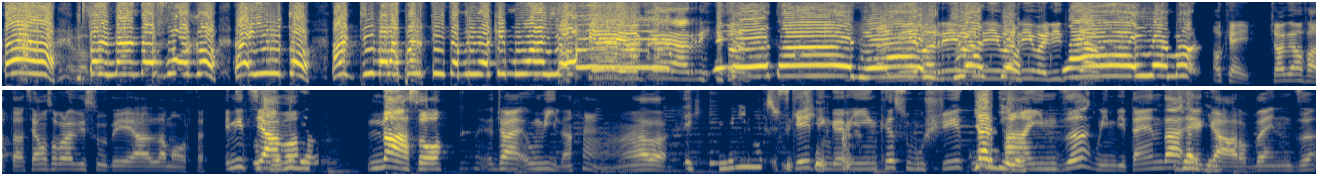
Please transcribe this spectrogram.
Ah! Eh, sto andando a fuoco! Aiuto! Attiva la partita prima che muoio! Ok, ok, arriva! Aiuto! Arriva, arriva, arriva, arriva, iniziamo! Ok, ce l'abbiamo fatta, siamo sopravvissuti alla morte. Iniziamo! Naso! Già, un villa. Allora. Skating rink, sushi, pines, quindi tenda Giardino. e gardens.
